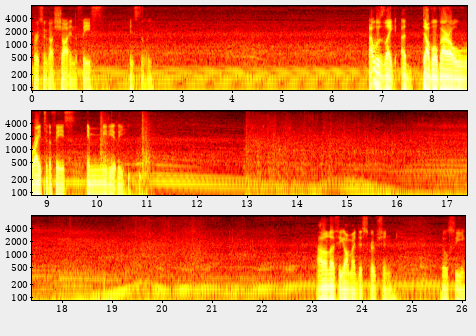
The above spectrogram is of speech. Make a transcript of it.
person got shot in the face instantly. That was like a double barrel right to the face immediately. I don't know if you got my description. You'll see.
